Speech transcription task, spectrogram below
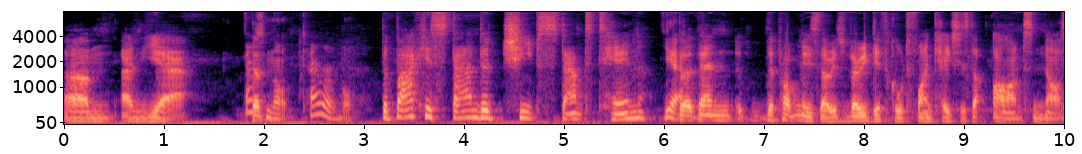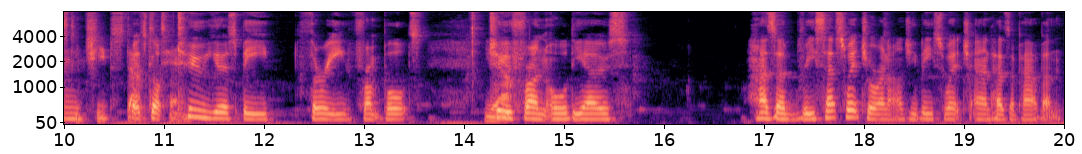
Um, and yeah, that's not terrible. The back is standard cheap stamped tin. Yeah. But then the problem is though, it's very difficult to find cases that aren't nasty cheap Mm. But stamped it's got tin. two USB three front ports. Yeah. two front audios, has a reset switch or an RGB switch, and has a power button.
